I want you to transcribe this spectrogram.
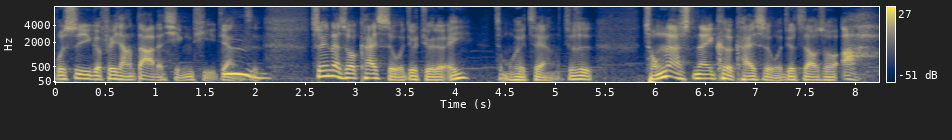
不是一个非常大的形体这样子。嗯、所以那时候开始我就觉得，哎，怎么会这样？就是从那那一刻开始，我就知道说啊。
